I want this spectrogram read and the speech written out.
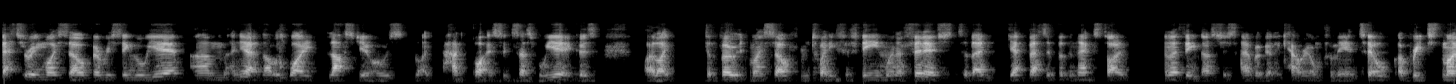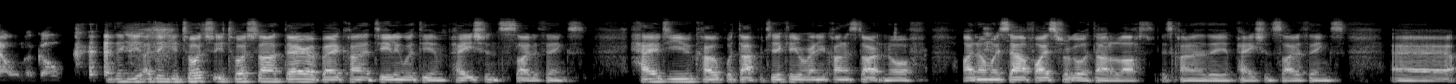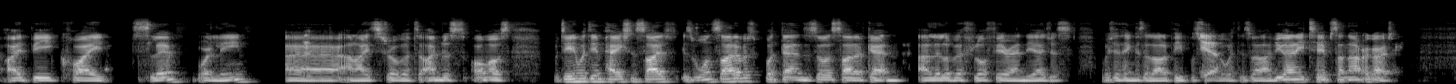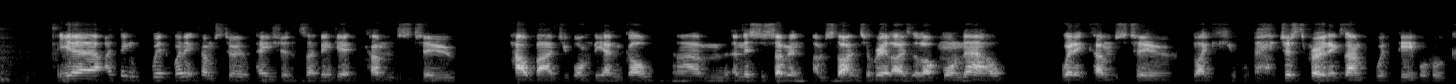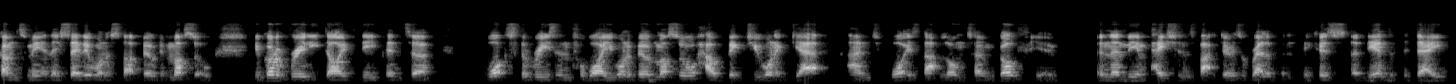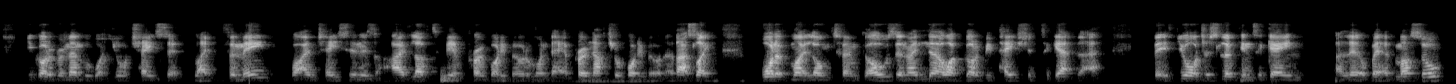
bettering myself every single year um, and yeah that was why last year I was like had quite a successful year because I like devoted myself from 2015 when I finished to then get better for the next time and I think that's just ever going to carry on for me until I've reached my ultimate goal. I think you, I think you touched you touched on it there about kind of dealing with the impatience side of things. How do you cope with that, particularly when you're kind of starting off? I know myself, I struggle with that a lot. It's kind of the impatient side of things. Uh, I'd be quite slim or lean, uh, and I'd struggle to. I'm just almost dealing with the impatient side is one side of it, but then there's the other side of getting a little bit fluffy around the edges, which I think is a lot of people struggle yeah. with as well. Have you got any tips on that regard? Yeah, I think with when it comes to impatience, I think it comes to how bad you want the end goal, um, and this is something I'm starting to realize a lot more now. When it comes to like, just for an example, with people who come to me and they say they want to start building muscle, you've got to really dive deep into what's the reason for why you want to build muscle? How big do you want to get? And what is that long term goal for you? And then the impatience factor is irrelevant because at the end of the day, you've got to remember what you're chasing. Like for me, what I'm chasing is I'd love to be a pro bodybuilder one day, a pro natural bodybuilder. That's like one of my long term goals. And I know I've got to be patient to get there. But if you're just looking to gain a little bit of muscle,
